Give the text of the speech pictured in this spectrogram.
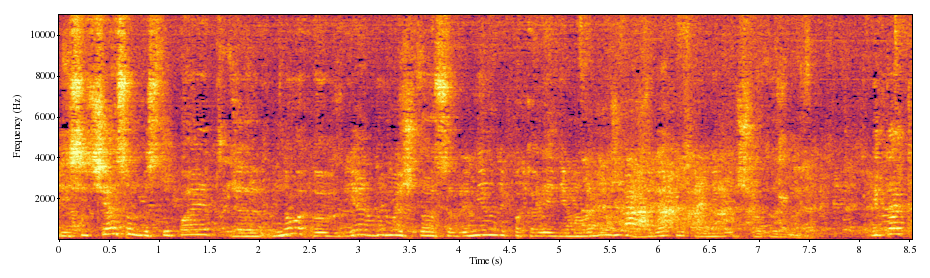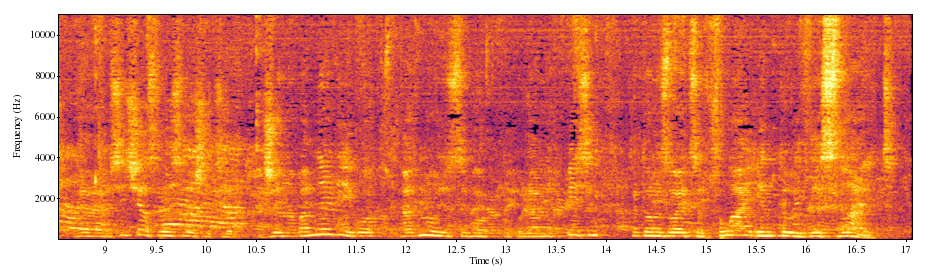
И сейчас он выступает, э, но э, я думаю, что современное поколение молодежи вряд ли про него что-то знает. Итак, э, сейчас вы услышите Джина Ванелли, его, одну из его популярных песен, которая называется «Fly into this night».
